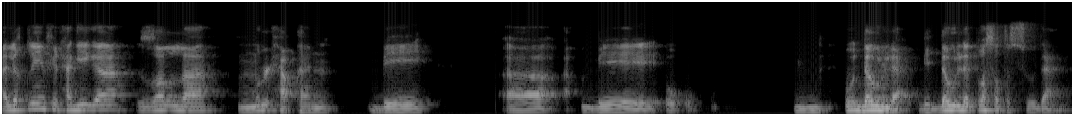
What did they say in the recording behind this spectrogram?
الإقليم في الحقيقة ظل ملحقا ب آه، بدولة بدولة وسط السودان.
